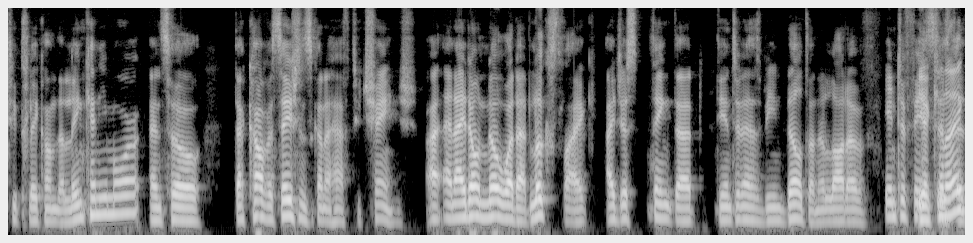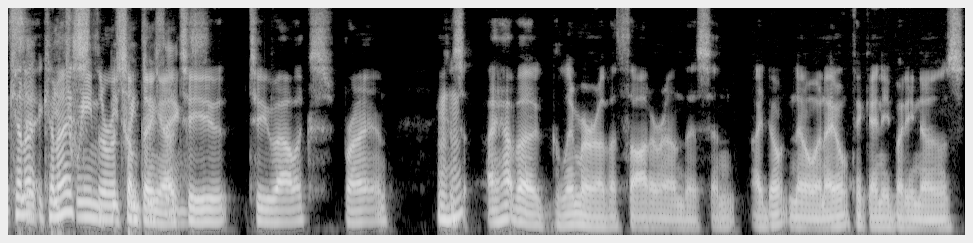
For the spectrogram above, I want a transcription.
to click on the link anymore. And so that conversation is going to have to change. I, and I don't know what that looks like. I just think that the internet has been built on a lot of interfaces. Yeah, can I can I can between, I throw something out to you to you, Alex, Brian? Mm-hmm. I have a glimmer of a thought around this, and I don't know, and I don't think anybody knows.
